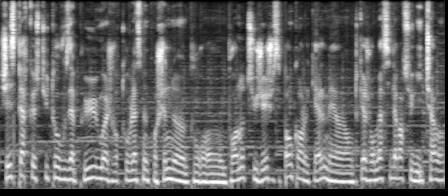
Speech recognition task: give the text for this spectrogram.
J'espère que ce tuto vous a plu. Moi, je vous retrouve la semaine prochaine euh, pour, euh, pour un autre sujet. Je sais pas encore lequel, mais en tout cas, je vous remercie de l'avoir suivi. Ciao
